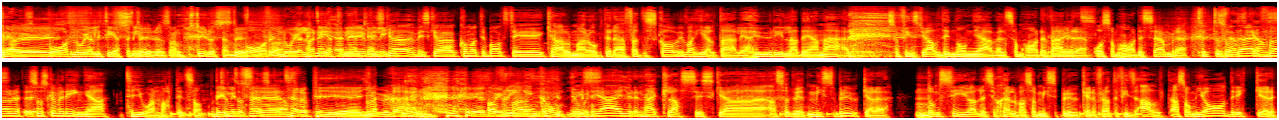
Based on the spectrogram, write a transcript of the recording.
vem, Eh, var lojaliteten styrelsen. styrelsen Styrelsen var lojaliteten Hörrni, hörni, egentligen vi, ska, vi ska komma tillbaka till Kalmar och det där. För att ska vi vara helt ärliga, hur illa det än är, så finns det ju alltid någon jävel som har det värre och som har det sämre. Så därför så ska vi ringa till Johan Martinsson. Det är mitt eh, terapidjur det här. Varför ingen hans- kompis? Jo, men det är ju den här klassiska alltså, du vet, missbrukare. De ser ju aldrig sig själva som missbrukare för att det finns allt. Alltså, om jag dricker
